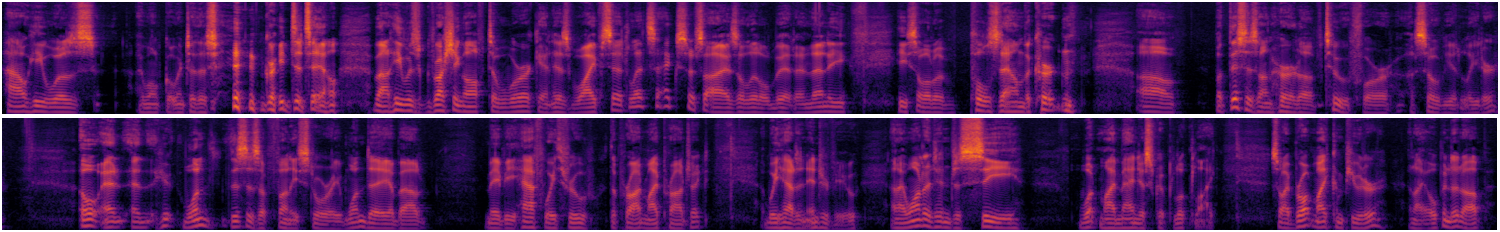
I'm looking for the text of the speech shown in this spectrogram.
how he was I won't go into this in great detail about he was rushing off to work and his wife said, "Let's exercise a little bit," and then he he sort of pulls down the curtain. Uh, but this is unheard of too for a Soviet leader. Oh, and and here, one this is a funny story. One day, about maybe halfway through the pro- my project, we had an interview, and I wanted him to see what my manuscript looked like. So I brought my computer and I opened it up,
